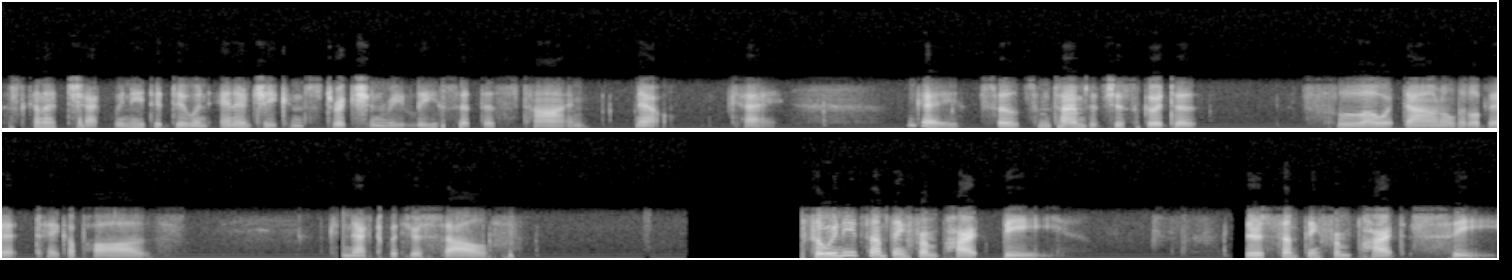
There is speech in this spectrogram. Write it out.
Just going to check. We need to do an energy constriction release at this time. No. Okay. Okay, so sometimes it's just good to slow it down a little bit, take a pause, connect with yourself. So we need something from part B. There's something from part C,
